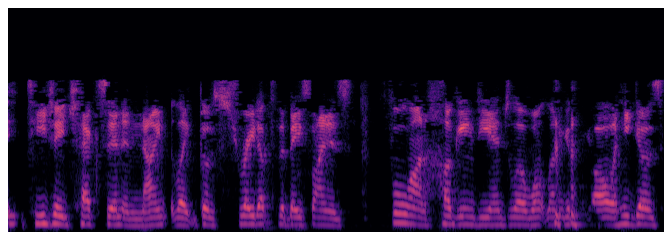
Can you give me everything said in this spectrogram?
TJ checks in and nine like goes straight up to the baseline, is full on hugging D'Angelo, won't let him get the ball, and he goes,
